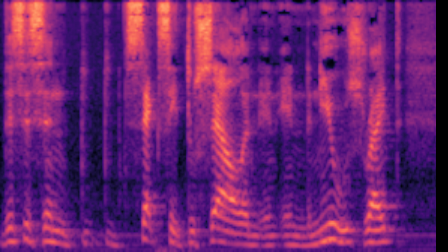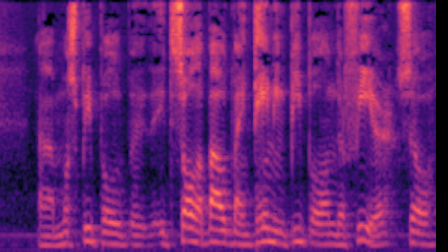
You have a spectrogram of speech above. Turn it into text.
this isn't sexy to sell in, in, in the news, right? Uh, most people, it's all about maintaining people under fear. So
